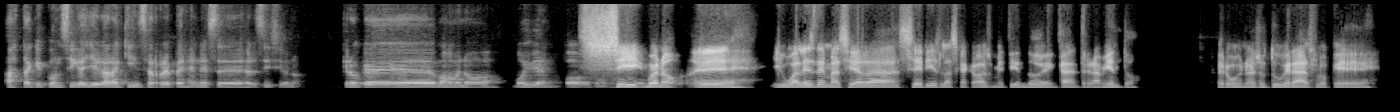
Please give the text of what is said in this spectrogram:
hasta que consiga llegar a 15 repes en ese ejercicio, ¿no? Creo que más o menos voy bien. sí, bueno, eh, Igual es demasiadas series las que acabas metiendo en cada entrenamiento. Pero bueno, eso tú verás lo que.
